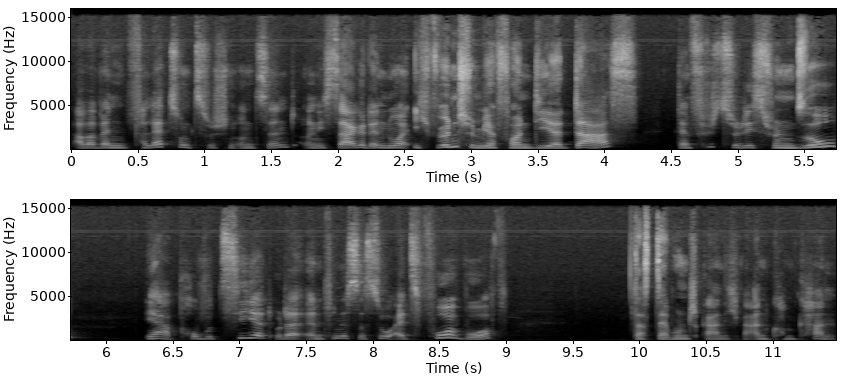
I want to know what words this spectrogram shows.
Aber wenn Verletzungen zwischen uns sind und ich sage dann nur, ich wünsche mir von dir das, dann fühlst du dich schon so ja, provoziert oder empfindest es so als Vorwurf, dass der Wunsch gar nicht mehr ankommen kann.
